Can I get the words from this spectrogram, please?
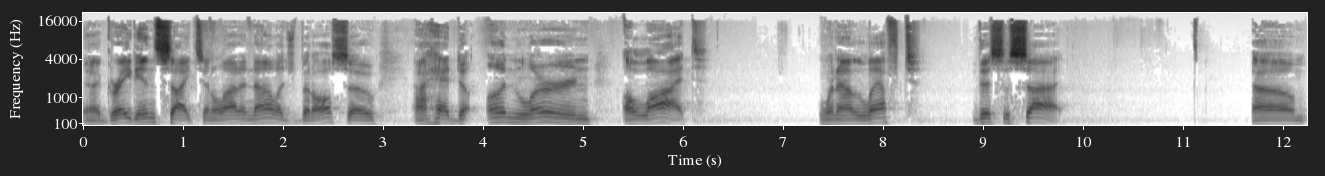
uh, great insights and a lot of knowledge, but also I had to unlearn a lot when I left this aside. Um,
